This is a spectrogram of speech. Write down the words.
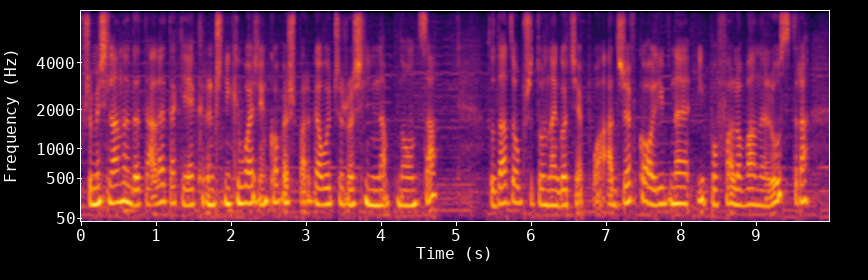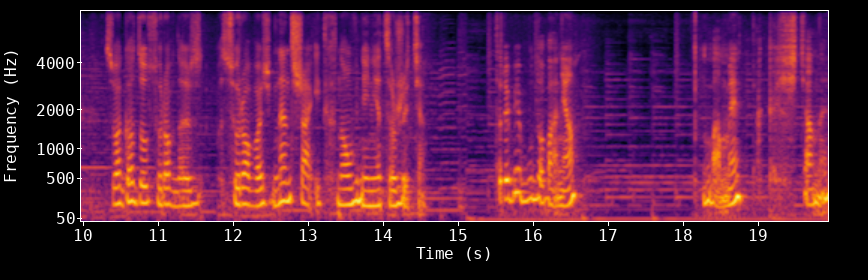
Przemyślane detale, takie jak ręczniki łazienkowe, szpargały czy roślina pnąca, dodadzą przytulnego ciepła, a drzewko oliwne i pofalowane lustra złagodzą surowość wnętrza i tchną w nie nieco życia. W trybie budowania mamy tak ściany,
